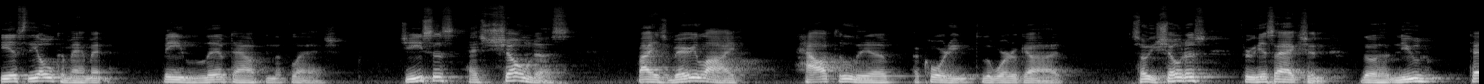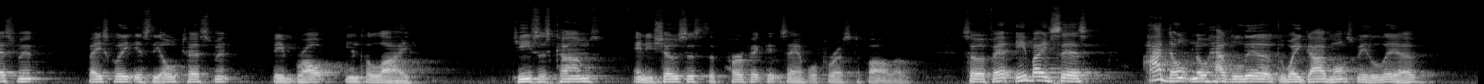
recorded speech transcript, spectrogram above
is the old commandment being lived out in the flesh. Jesus has shown us by his very life how to live according to the Word of God. So he showed us through his action. The New Testament basically is the Old Testament being brought into life. Jesus comes and he shows us the perfect example for us to follow. So if anybody says, I don't know how to live the way God wants me to live,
